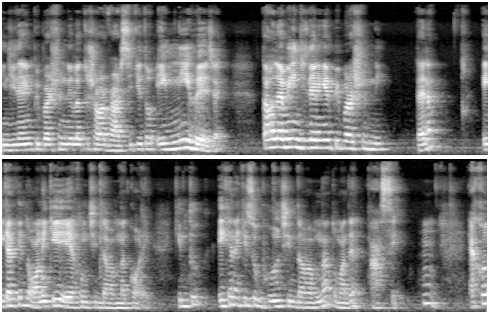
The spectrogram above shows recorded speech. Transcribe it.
ইঞ্জিনিয়ারিং প্রিপারেশন নিলে তো সবার ভার্সিটি তো এমনিই হয়ে যায়। তাহলে আমি ইঞ্জিনিয়ারিং এর প্রিপারেশন নিই, তাই না? এটার কিন্তু অনেকেই এরকম চিন্তা ভাবনা করে। কিন্তু এখানে কিছু ভুল চিন্তা ভাবনা তোমাদের আছে। হুম? এখন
